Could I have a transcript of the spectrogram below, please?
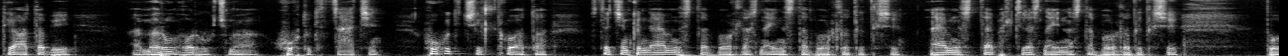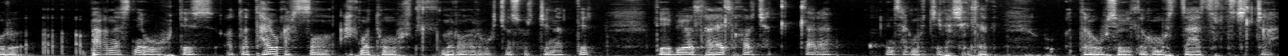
Тэгээ одоо би морин хуур хөгжмөө хүүхдүүдэд зааж байна. Хүүхэд чиглэлтгүй одоо стажинкэн 8 настай буурлаас 80 настай буурлууд гэдэг шиг 8 настай балчраас 80 настай буурлууд гэдэг шиг бүр бага насны хүүхдээс одоо 50 гарсан ахмад хүн хүртэл морин хор хөгжин сурж байна дээр. Тэгээ би бол айлхаар чадлаараа энэ цаг мөчийг ашиглаад одоо өв соёлоо хүмүүс зааж сурталчилж байгаа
